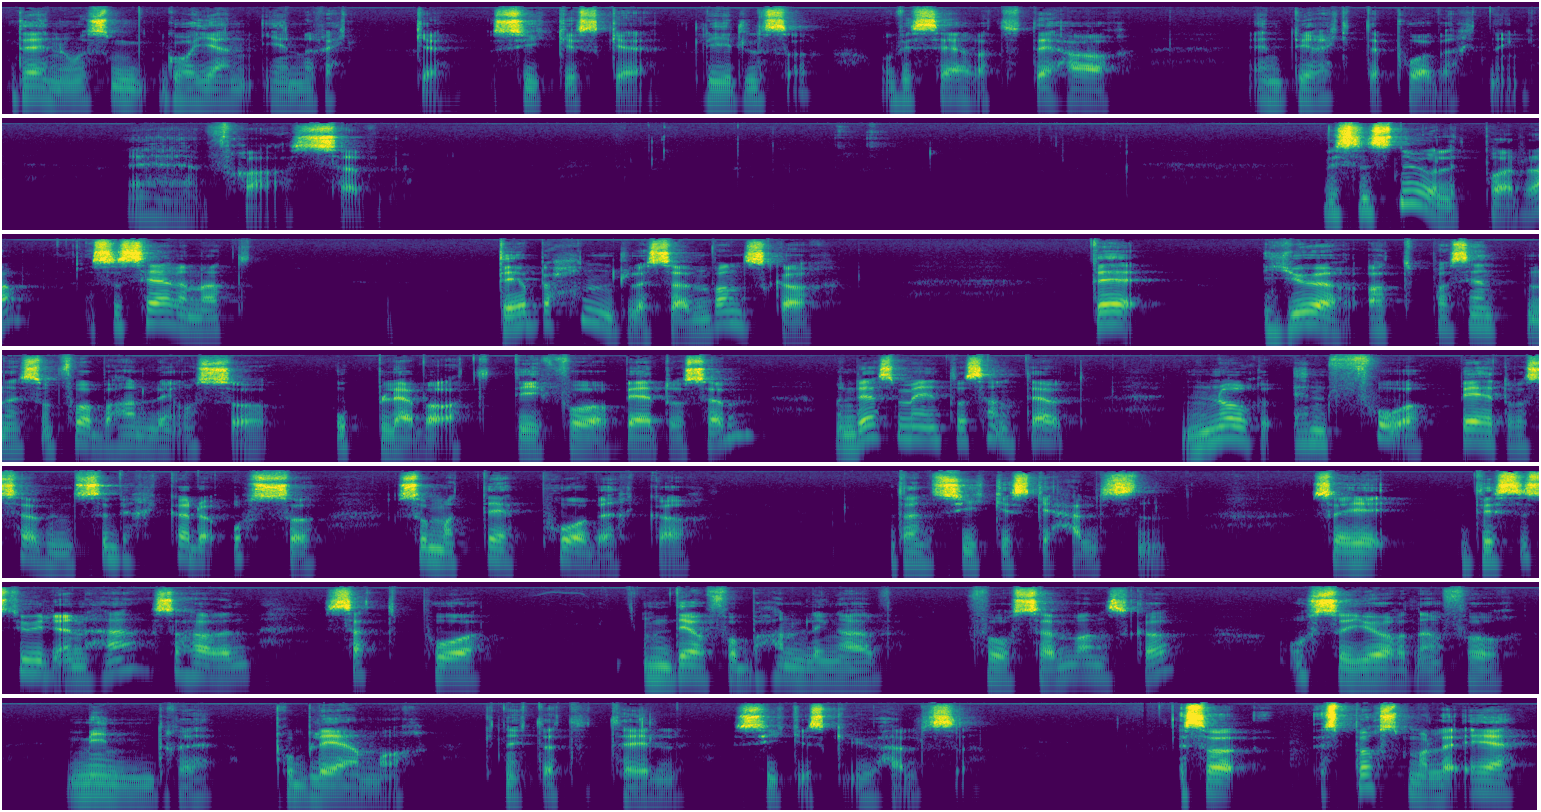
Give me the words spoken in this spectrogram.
det er noe som går igjen i en rekke psykiske lidelser. Og vi ser at det har en direkte påvirkning eh, fra søvn. Hvis en snur litt på det, da, så ser en at det å behandle søvnvansker, det gjør at pasientene som får behandling, også opplever at de får bedre søvn. Men det som er interessant, er at når en får bedre søvn, så virker det også som at det påvirker den psykiske helsen. Så i disse studiene her så har en sett på om det å få behandling av for søvnvansker også gjør at en får mindre problemer knyttet til psykisk uhelse. Så spørsmålet er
